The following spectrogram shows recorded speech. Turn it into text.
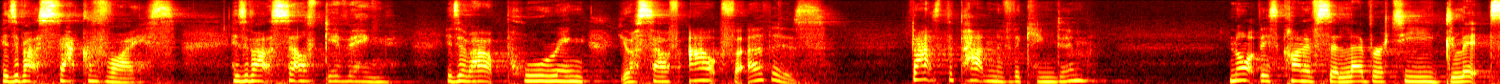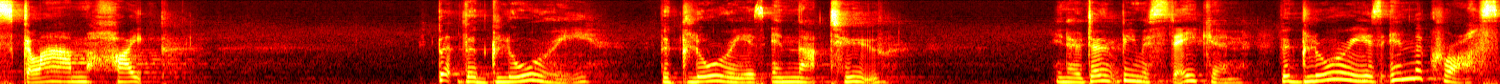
is about sacrifice, is about self giving, is about pouring yourself out for others. That's the pattern of the kingdom. Not this kind of celebrity, glitz, glam, hype. But the glory, the glory is in that too. You know, don't be mistaken. The glory is in the cross.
